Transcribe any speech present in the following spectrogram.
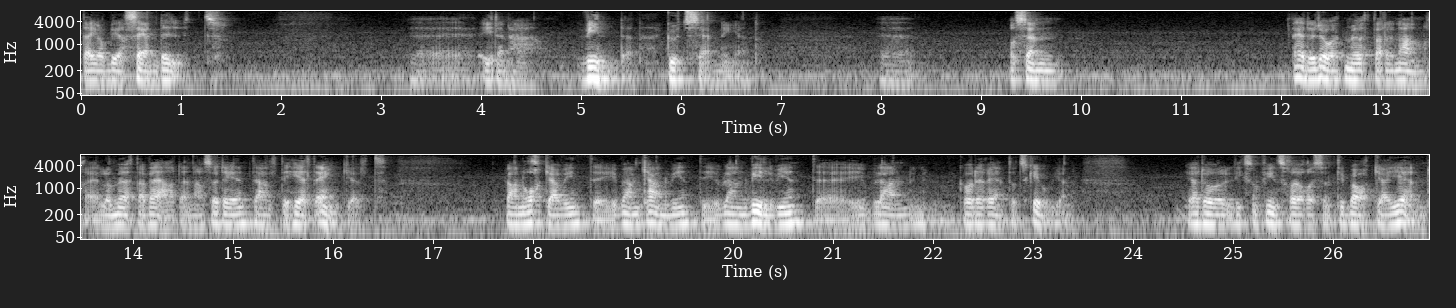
Där jag blir sänd ut eh, i den här vinden, Gudssändningen. Eh, och sen är det då att möta den andra eller möta världen. Alltså det är inte alltid helt enkelt. Ibland orkar vi inte, ibland kan vi inte, ibland vill vi inte, ibland går det rent åt skogen. Ja, då liksom finns rörelsen tillbaka igen.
